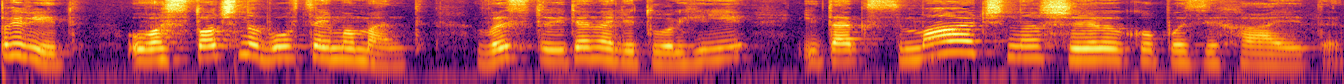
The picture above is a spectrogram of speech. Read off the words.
Привіт! У вас точно був цей момент. Ви стоїте на літургії і так смачно широко позіхаєте.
